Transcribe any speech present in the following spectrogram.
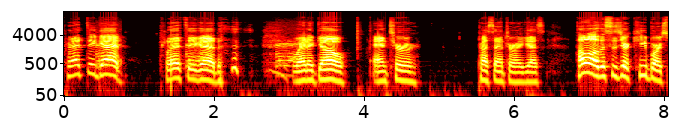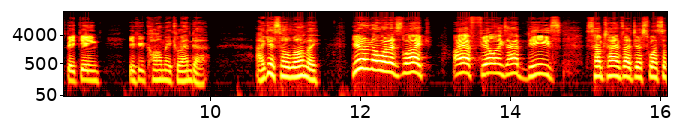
Pretty good. Pretty good. Way to go. Enter. Press enter, I guess. Hello, this is your keyboard speaking. You can call me Glenda. I get so lonely. You don't know what it's like. I have feelings. I have needs. Sometimes I just want some.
